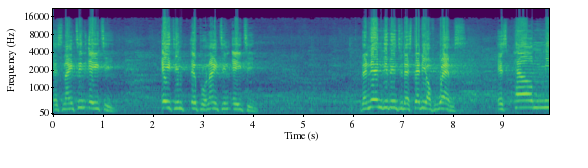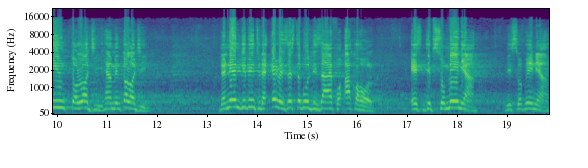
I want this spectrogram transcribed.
is 1980. 18 April 1980. The name given to the study of worms is helminthology. Helminthology. The name given to the irresistible desire for alcohol is dipsomania. Dipsomania.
